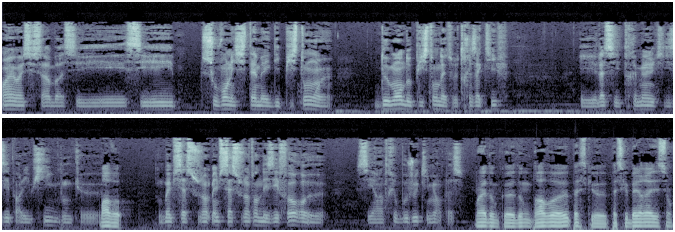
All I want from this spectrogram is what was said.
Ouais ouais c'est ça bah c'est c'est souvent les systèmes avec des pistons demandent aux pistons d'être très actifs et là c'est très bien utilisé par les Leipzig donc bravo. Donc même si ça sous sous-entend des efforts c'est un très beau jeu qui est mis en place. Ouais, donc, euh, donc bravo à eux parce que, parce que belle réalisation.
